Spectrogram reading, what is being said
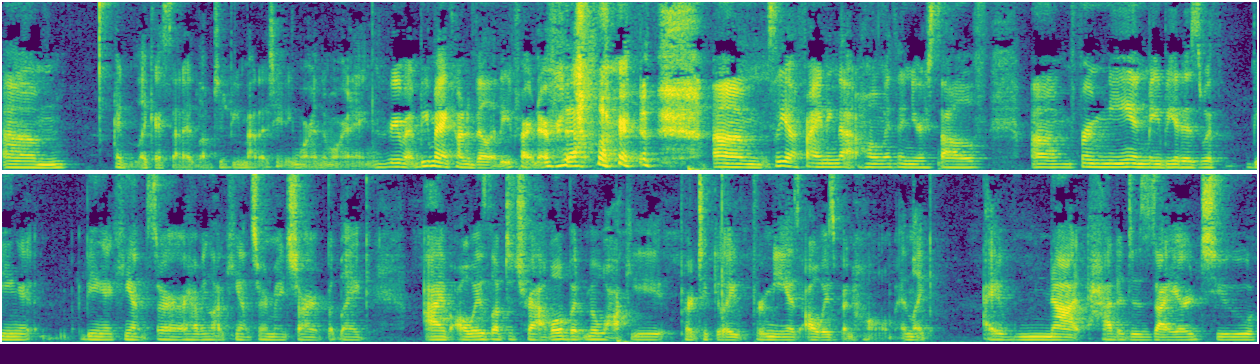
Um, I, like I said, I'd love to be meditating more in the morning. Be my, be my accountability partner for that, um, so yeah, finding that home within yourself. Um, for me, and maybe it is with being being a cancer, having a lot of cancer in my chart, but like I've always loved to travel, but Milwaukee, particularly for me, has always been home. And like I've not had a desire to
